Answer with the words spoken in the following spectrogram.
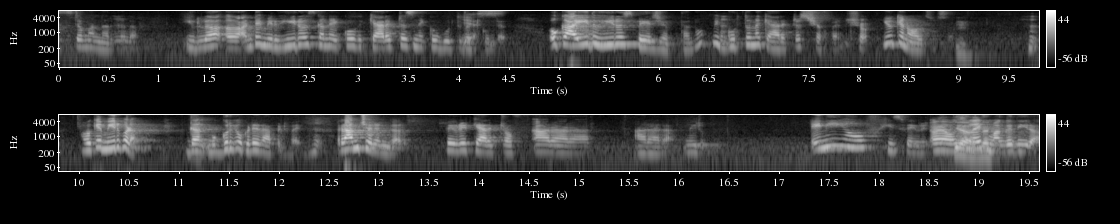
ఇష్టం అన్నారు కదా అంటే మీరు హీరోస్ కన్నా ఎక్కువ క్యారెక్టర్స్ ఎక్కువ గుర్తుపెట్టుకుంటారు ఒక ఐదు హీరోస్ పేరు చెప్తాను మీకు hmm. గుర్తున్న క్యారెక్టర్స్ చెప్పండి యూ కెన్ ఆల్సో ఓకే మీరు కూడా దాని ముగ్గురికి ఒకటే ర్యాపిడ్ fire Ram Charan garu favourite character of RRR RRR మీరు any of his favourite like Magadheera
